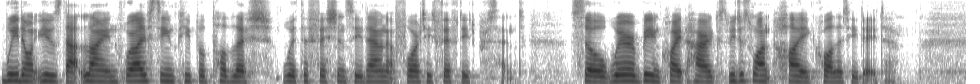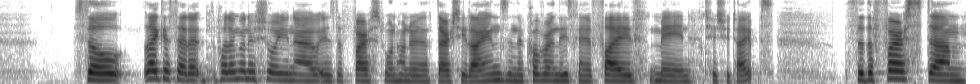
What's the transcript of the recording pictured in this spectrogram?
we don't use that line, where I've seen people publish with efficiency down at 40 to 50%. So we're being quite hard because we just want high quality data. So like I said, uh, what I'm going to show you now is the first 130 lines, and they're covering these kind of five main tissue types. So the first um,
